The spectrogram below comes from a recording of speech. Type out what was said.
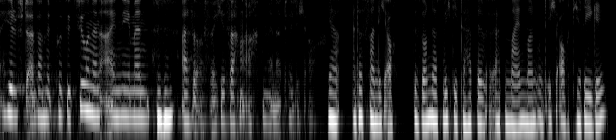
hilft einfach mit Positionen einnehmen. Mhm. Also auf solche Sachen achten wir natürlich auch. Ja, das fand ich auch besonders wichtig. Da hatte, hatten mein Mann und ich auch die Regel,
